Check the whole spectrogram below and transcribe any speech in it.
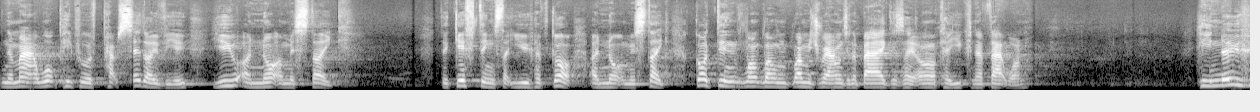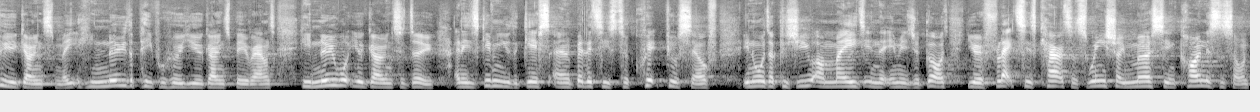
no matter what people have perhaps said over you, you are not a mistake. The giftings that you have got are not a mistake. God didn't run, run, rummage around in a bag and say, oh, okay, you can have that one. He knew who you're going to meet. He knew the people who you're going to be around. He knew what you're going to do. And He's given you the gifts and abilities to equip yourself in order, because you are made in the image of God, you reflect His character. So when you show mercy and kindness and so on,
